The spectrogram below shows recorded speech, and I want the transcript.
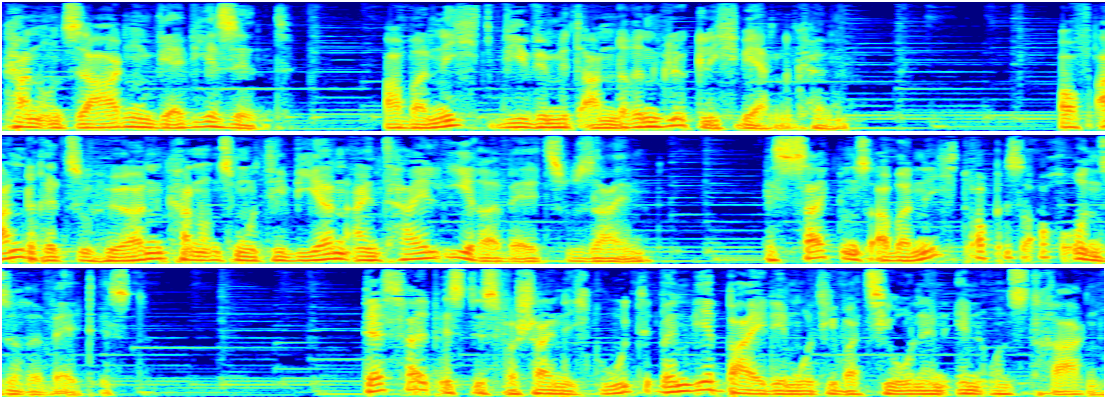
kann uns sagen, wer wir sind, aber nicht, wie wir mit anderen glücklich werden können. Auf andere zu hören, kann uns motivieren, ein Teil ihrer Welt zu sein. Es zeigt uns aber nicht, ob es auch unsere Welt ist. Deshalb ist es wahrscheinlich gut, wenn wir beide Motivationen in uns tragen.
